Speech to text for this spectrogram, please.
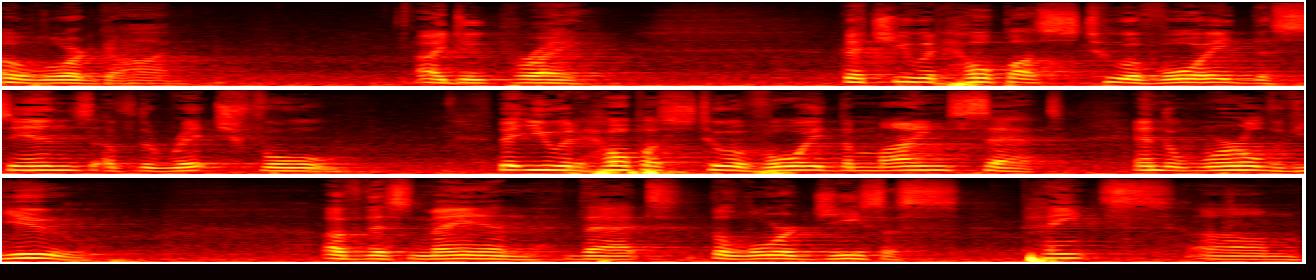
Oh, Lord God, I do pray that you would help us to avoid the sins of the rich fool, that you would help us to avoid the mindset and the worldview of this man that the Lord Jesus paints. Um,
